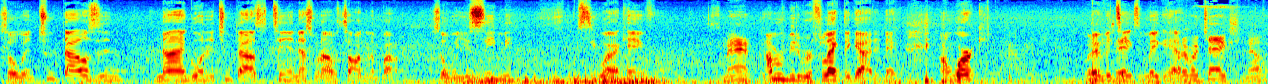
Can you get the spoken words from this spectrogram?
So in 2009, going into 2010, that's what I was talking about. So when you see me, you see where I came from. man, I'm gonna be the reflector guy today. I'm working. Whatever it takes to make it happen. whatever it takes, you know.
